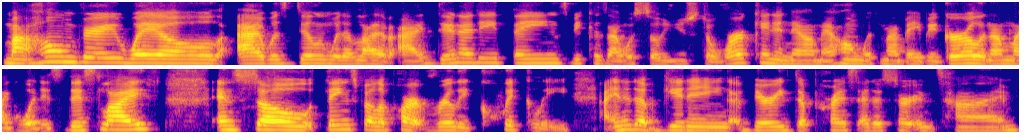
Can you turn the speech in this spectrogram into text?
my home very well. I was dealing with a lot of identity things because I was so used to working and now I'm at home with my baby girl and I'm like, what is this life? And so things fell apart really quickly. I ended up getting very depressed at a certain time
